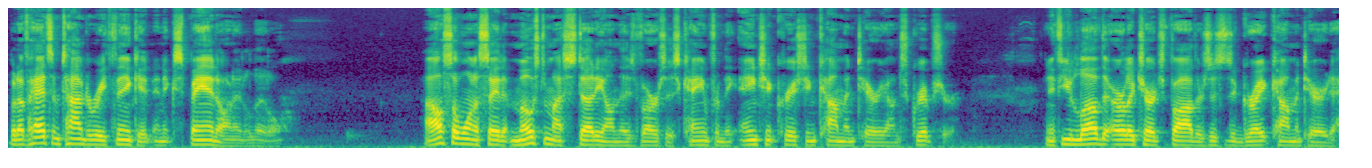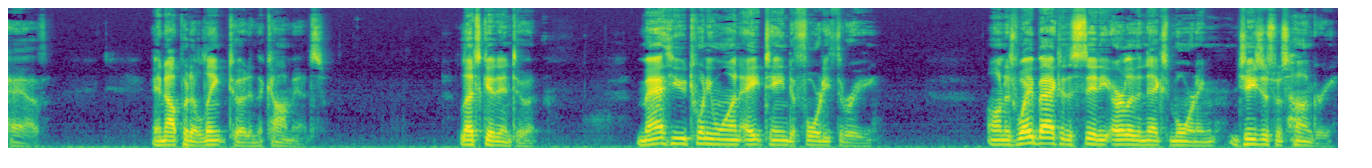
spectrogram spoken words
But I've had some time to rethink it and expand on it a little. I also want to say that most of my study on these verses came from the ancient Christian commentary on Scripture. And if you love the early church fathers, this is a great commentary to have. And I'll put a link to it in the comments. Let's get into it. Matthew 21 18 to 43. On his way back to the city early the next morning, Jesus was hungry.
